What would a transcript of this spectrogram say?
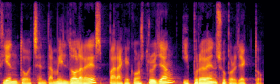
180.000 dólares para que construyan y prueben su proyecto.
